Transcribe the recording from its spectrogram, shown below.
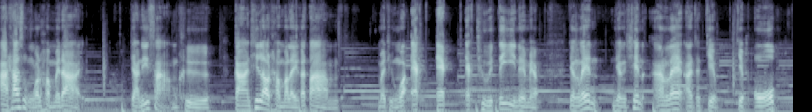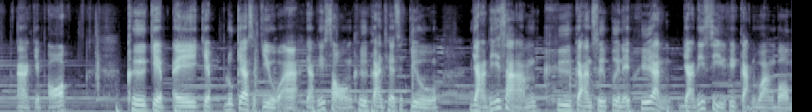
อะถ้าสมมติเราทำไม่ได้ อย่างที่ 3 คือ การที่เราทำอะไรก็ตามหมายถึงว่า act act activity ในแมปอย่างเล่นอย่างเช่นอันแรกอาจจะเก็บเก็บโอ๊บอะเก็บออก คือเก็บไอเก็บลูกแก้วสกิลอะอย่างที่ 2 คือการใช้สกิลอย่างที่ 3 คือการซื้อปืนให้เพื่อน อย่างทีสี่4 คือการวางบอม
